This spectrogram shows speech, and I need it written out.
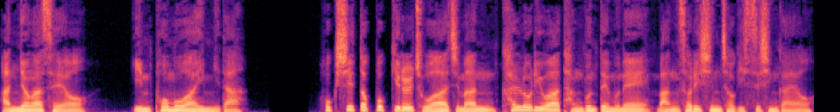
안녕하세요. 인포모아입니다. 혹시 떡볶이를 좋아하지만 칼로리와 당분 때문에 망설이신 적 있으신가요?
